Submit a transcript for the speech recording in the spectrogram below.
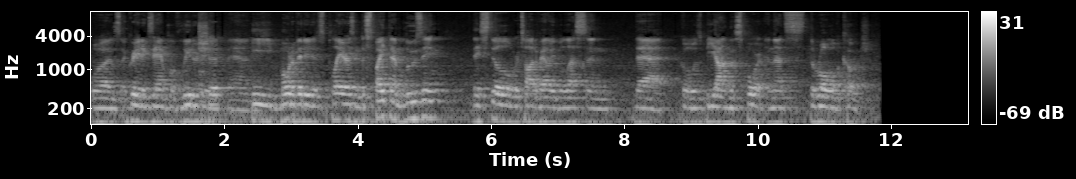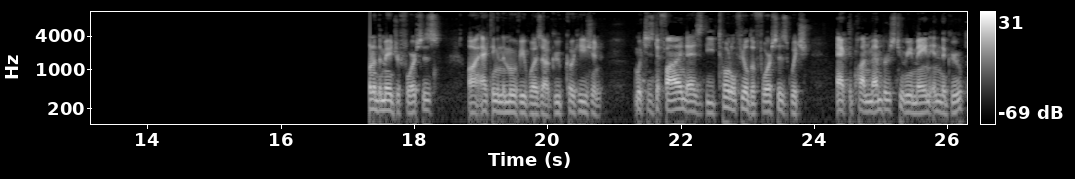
was a great example of leadership mm-hmm. and he motivated his players and despite them losing they still were taught a valuable lesson that goes beyond the sport and that's the role of a coach one of the major forces uh, acting in the movie was uh, group cohesion which is defined as the total field of forces which act upon members to remain in the group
